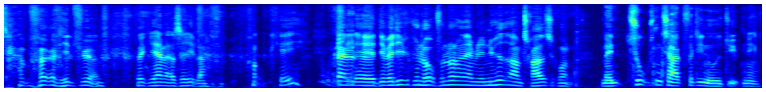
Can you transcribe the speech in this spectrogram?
der var lille fyren, der giver han altså helt langt. Okay. Men, øh, det var lige, vi kunne nå, for nu er der nemlig nyheder om 30 sekunder. Men tusind tak for din uddybning.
